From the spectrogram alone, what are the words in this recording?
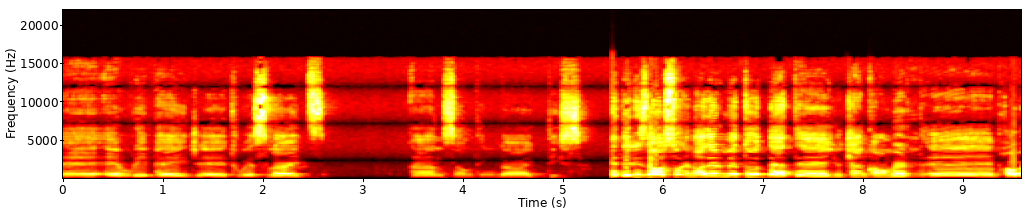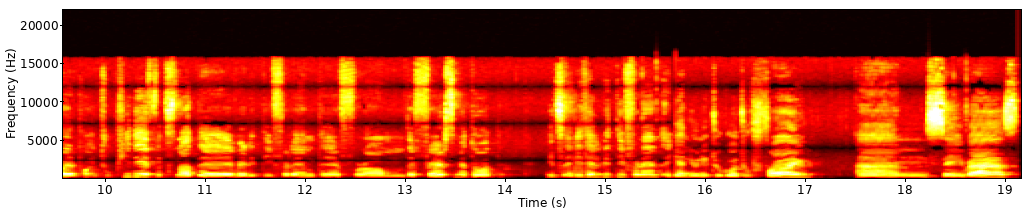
uh, every page, uh, two slides and something like this. There is also another method that uh, you can convert uh, PowerPoint to PDF. It's not uh, very different uh, from the first method. It's a little bit different. Again, you need to go to File and Save As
